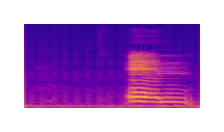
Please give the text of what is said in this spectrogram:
En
